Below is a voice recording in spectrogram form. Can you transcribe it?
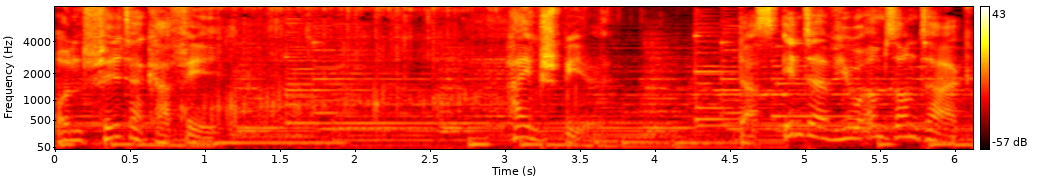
und Filterkaffee. Heimspiel. Das Interview am Sonntag.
